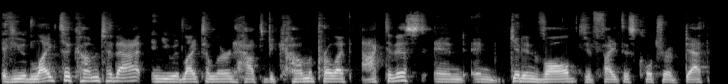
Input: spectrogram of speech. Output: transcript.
If you would like to come to that and you would like to learn how to become a pro life activist and, and get involved to fight this culture of death,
